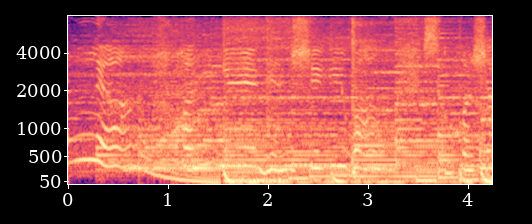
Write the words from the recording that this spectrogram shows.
善良换一念希望，想换上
